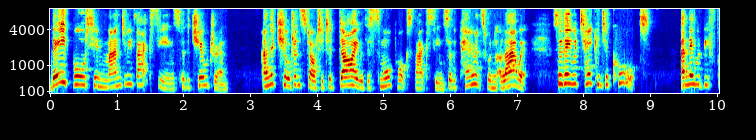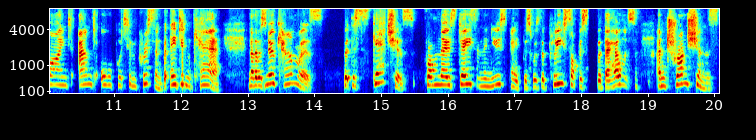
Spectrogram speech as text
They bought in mandatory vaccines for the children, and the children started to die with the smallpox vaccine. So the parents wouldn't allow it. So they were taken to court and they would be fined and or put in prison, but they didn't care. Now, there was no cameras, but the sketches from those days in the newspapers was the police officers with their helmets and truncheons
